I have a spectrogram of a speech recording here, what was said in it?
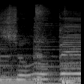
so bad.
